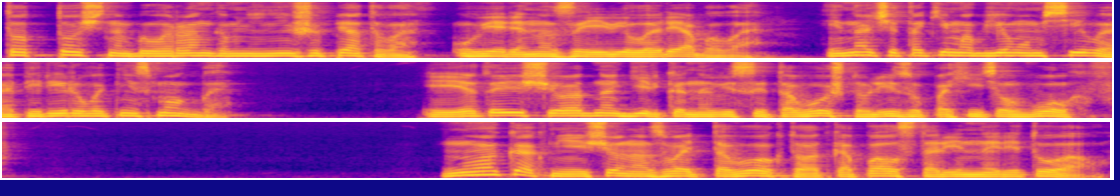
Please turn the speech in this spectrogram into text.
«Тот точно был рангом не ниже пятого», – уверенно заявила Рябова. «Иначе таким объемом силы оперировать не смог бы». И это еще одна гирька на весы того, что Лизу похитил Волхов. Ну а как мне еще назвать того, кто откопал старинный ритуал?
